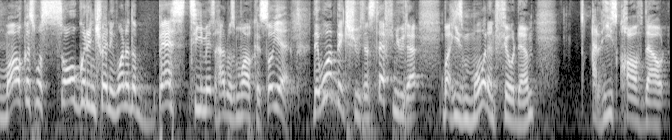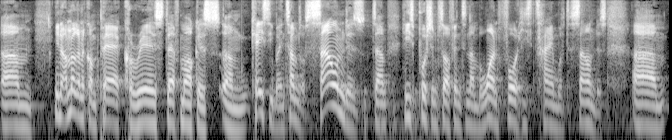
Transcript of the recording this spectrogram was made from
Marcus was so good in training. One of the best teammates I had was Marcus. So yeah, they were big shoes, and Steph knew that, but he's more than filled them. And he's carved out. Um, you know, I'm not going to compare careers, Steph, Marcus, um, Kasey, but in terms of Sounders, um, he's pushed himself into number one for his time with the Sounders. Um,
